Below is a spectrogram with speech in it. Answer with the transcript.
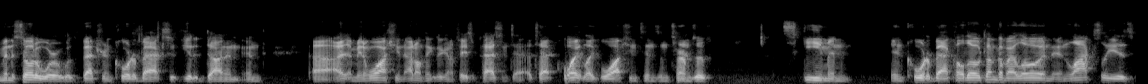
Minnesota were with veteran quarterbacks who get it done. And, and uh, I, I, mean, Washington, I don't think they're going to face a passing t- attack quite like Washington's in terms of scheme and, and quarterback. Although Tagovailoa and, and Locksley is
